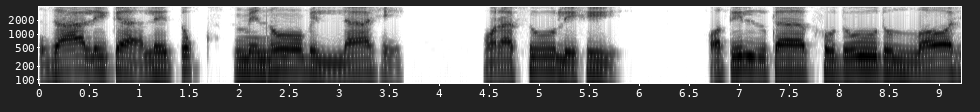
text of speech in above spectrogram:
ذلك لتؤمنوا بالله ورسوله وتلك حدود الله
